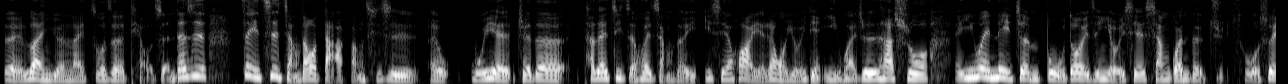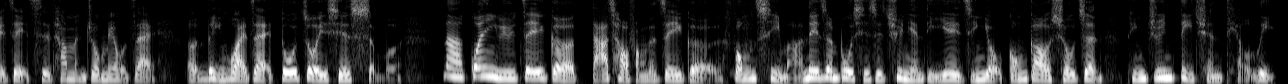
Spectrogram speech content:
对乱源来做这个调整。但是这一次讲到打房，其实呃，我也觉得他在记者会讲的一些话也让我有一点意外，就是他说，诶，因为内政部都已经有一些相关的举措，所以这一次他们就没有再呃另外再多做一些什么。那关于这一个打炒房的这一个风气嘛，内政部其实去年底也已经有公告修正平均地权条例。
